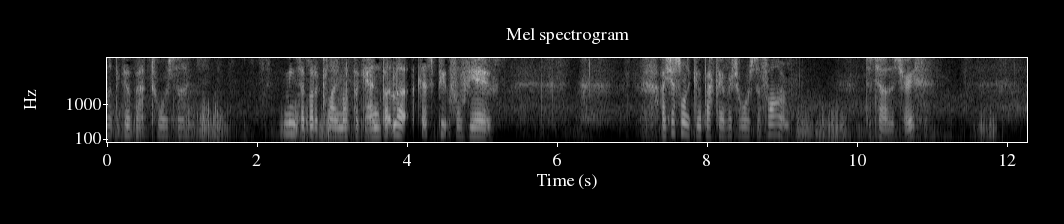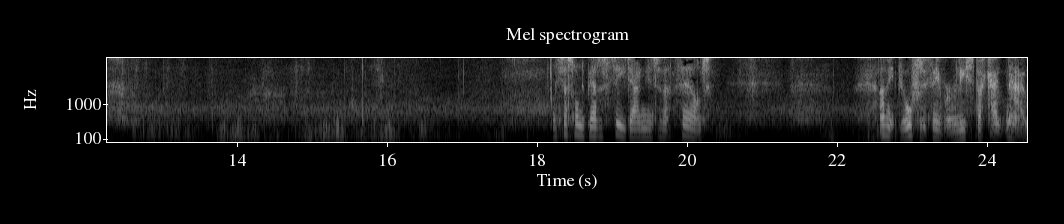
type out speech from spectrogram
Want to go back towards the... It means I've got to climb up again, but look, it's a beautiful view. I just want to go back over towards the farm, to tell the truth. I just want to be able to see down into that field. I mean, it'd be awful if they were released back out now.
